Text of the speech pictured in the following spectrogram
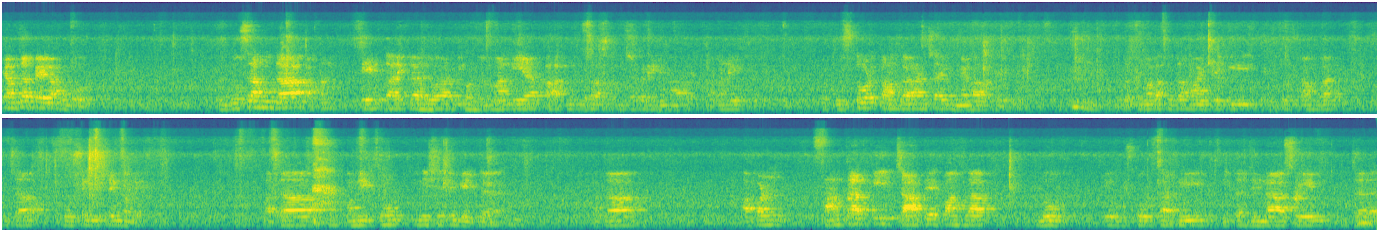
हे आमचा पहिला मुद्दा होता. दुसरा मुद्दा आपण सेम तारीखला जेव्हा माननीय पालकमंत्री साहेब तुमच्याकडे येणार ऊसतोड कामगारांचा एक मेळावा ठेवतो तर तुम्हाला सुद्धा माहिती आहे की ऊसतोड कामगारच्या सोशल विषयमध्ये आता आम्ही खूप इनिशिएटिव्ह घेतलेला आहे. आता आपण सांगतात की चार ते पाच लाख लोक हे ऊसतोडसाठी इतर जिल्हा असेल इतर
